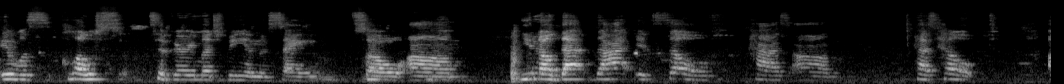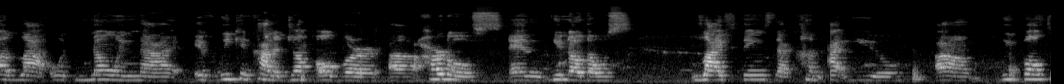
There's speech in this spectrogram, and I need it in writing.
it was close to very much being the same. So um you know that that itself has um has helped a lot with knowing that if we can kind of jump over uh, hurdles and you know those life things that come at you um, we both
